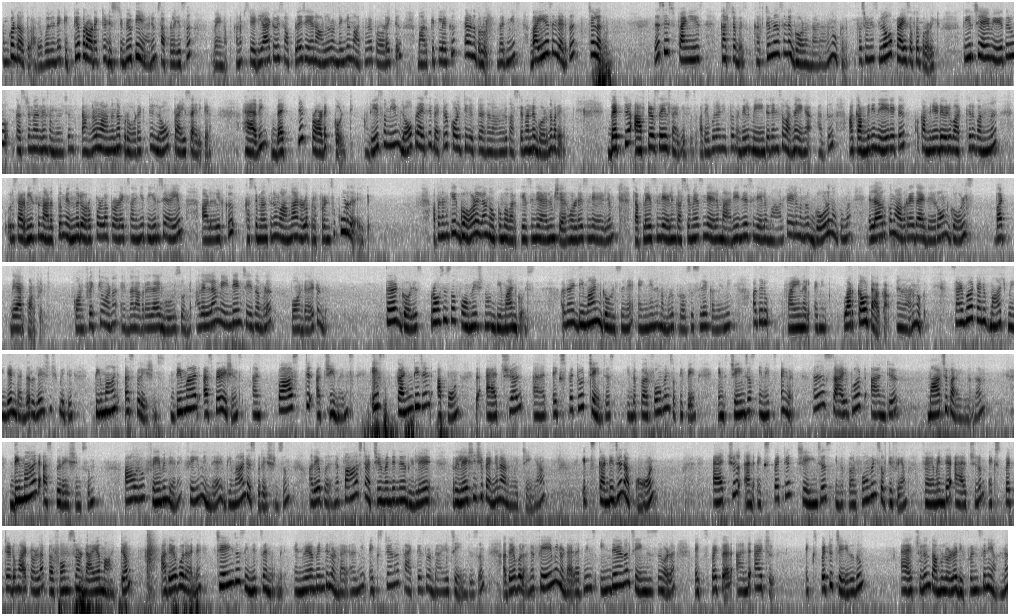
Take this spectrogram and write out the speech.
നമുക്കുണ്ടാകത്തുള്ളൂ അതേപോലെ തന്നെ കിട്ടിയ പ്രോഡക്റ്റ് ഡിസ്ട്രിബ്യൂട്ട് ചെയ്യാനും സപ്ലൈസ് വേണം. കാരണം സ്റ്റഡി ആയിട്ട് ഒരു സപ്ലൈ ചെയ്യാൻ ആളുകളുണ്ടെങ്കിൽ മാത്രമേ പ്രോഡക്റ്റ് മാർക്കറ്റിലേക്ക് ഇറങ്ങത്തുള്ളൂ. ദാറ്റ് മീൻസ് ബയേഴ്സിന്റെ അടുത്ത് ചെല്ലത്തുള്ളൂ. ദിസ് ഈസ് ഫൈൻ കസ്റ്റമേഴ്സ് കസ്റ്റമേഴ്സിന്റെ ഗോൾ എന്താണെന്ന് നോക്കുന്നത്. First one is low price of the product തീർച്ചയായും ഏതൊരു കസ്റ്റമറിനെ സംബന്ധിച്ചും തങ്ങൾ വാങ്ങുന്ന പ്രോഡക്റ്റ് ലോ പ്രൈസ് ആയിരിക്കണം. ഹാവിങ് ബെറ്റർ പ്രോഡക്റ്റ് ക്വാളിറ്റി അതേസമയം ലോ പ്രൈസിൽ ബെറ്റർ ക്വാളിറ്റി കിട്ടുക എന്നതാണ് ഒരു കസ്റ്റമറിന്റെ ഗോൾ എന്ന് പറയുന്നത്. ബെറ്റർ ആഫ്റ്റർ സെയിൽ സർവീസസ് അതേപോലെ തന്നെ ഇപ്പം എന്തെങ്കിലും മെയിന്റനൻസ് വന്നു കഴിഞ്ഞാൽ അത് ആ കമ്പനി നേരിട്ട് കമ്പനിയുടെ ഒരു വർക്കർ വന്ന് ഒരു സർവീസ് നടത്തും എന്നൊരു ഉറപ്പുള്ള പ്രോഡക്റ്റ്സ് ആണെങ്കിൽ തീർച്ചയായും ആളുകൾക്ക് കസ്റ്റമേഴ്സിന് വാങ്ങാനുള്ള പ്രിഫറൻസ് കൂടുതലായിരിക്കും. അപ്പോൾ നമുക്ക് ഈ ഗോളെല്ലാം നോക്കുമ്പോൾ വർക്കേഴ്സിന്റെ ആയാലും ഷെയർ ഹോൾഡേഴ്സിന്റെ ആയാലും സപ്ലൈസിന്റെ ആയാലും കസ്റ്റമേഴ്സിന്റെ ആയാലും മാനേജേഴ്സിന്റെ ആയാലും ആരുടെ ആയാലും നമ്മൾ ഗോൾ നോക്കുമ്പോൾ എല്ലാവർക്കും അവരുടേതായ their own goals but they are conflict കോൺഫ്ലിക്റ്റുമാണ് എന്നാൽ അവരുടേതായ ഗോൾസും ഉണ്ട്. അതെല്ലാം മെയിന്റെയിൻ ചെയ്ത് നമ്മൾ പോകേണ്ടതായിട്ടുണ്ട്. Third goal is process of formation of demand goals അതായത് ഡിമാൻഡ് ഗോൾസിനെ എങ്ങനെ നമ്മൾ പ്രോസസ്സിലേക്ക് അല്ലെങ്കിൽ അതൊരു ഫൈനൽ ഐ മീൻ വർക്കൗട്ട് ആക്കാം എന്നതാണ് നോക്കുക Cyert and March maintain the relationship between demand aspirations demand aspirations and past achievements is contingent upon the actual and expected changes in the performance of the firm in changes in its environment അതായത് Cyert and March പറയുന്നത് demand അസ്പിറേഷൻസും ആ ഒരു ഫെയിമിന്റെയാണ് ഫെയിമിന്റെ demand എസ്പിറേഷൻസും അതേപോലെ തന്നെ past അച്ചീവ്മെന്റിന്റെ relay relationship എങ്ങനെയാണെന്ന് വെച്ച് കഴിഞ്ഞാൽ its contingent upon actual and expected changes in the performance of the firm ഫെയിമിന്റെ ആക്ച്വലും എക്സ്പെക്റ്റഡുമായിട്ടുള്ള പെർഫോമൻസിലുണ്ടായ മാറ്റം അതേപോലെ തന്നെ ചേഞ്ചസ് ഇൻ ഇറ്റ്സ് എൻവയോൺമെന്റ് എൻവയോൺമെന്റിലുണ്ടായ ഐ മീൻ എക്സ്റ്റേണൽ ഫാക്ടേഴ്സിലുണ്ടായ ചേഞ്ചസും അതേപോലെ തന്നെ ഫെയിമിനുണ്ടായ ദാറ്റ് മീൻസ് ഇന്റേർണൽ ചേഞ്ചസിനുള്ള എക്സ്പെക്റ്റഡ് ആൻഡ് ആക്ച്വൽ എക്സ്പെക്റ്റ് ചെയ്തതും ആക്ച്വലും തമ്മിലുള്ള ഡിഫറൻസിനെയാണ്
